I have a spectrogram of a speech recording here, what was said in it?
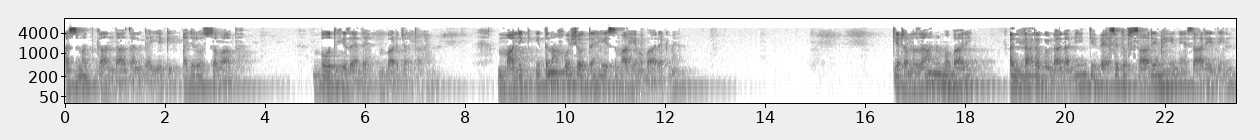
عظمت کا اندازہ لگائیے کہ اجر و ثواب بہت ہی زیادہ بڑھ جاتا ہے۔ مالک اتنا خوش ہوتے ہیں اس ماہ مبارک میں کہ رمضان المبارک اللہ رب العالمین کے ویسے تو سارے مہینے، سارے دن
